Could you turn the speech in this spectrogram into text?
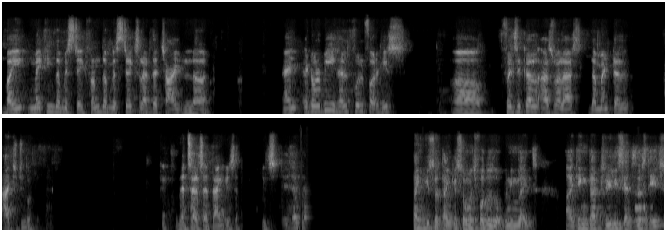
by making the mistake. From the mistakes, let the child learn. And it will be helpful for his uh, physical as well as the mental attitude. Okay, that's all, sir. Thank you, sir. It's, Thank you, sir. Thank you so much for those opening lines. I think that really sets the stage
